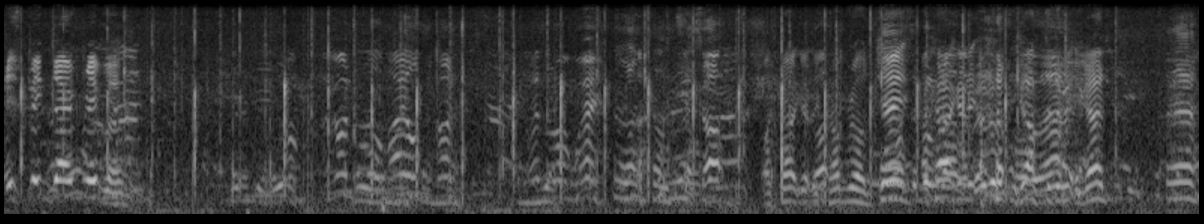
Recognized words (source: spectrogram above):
It's been down river. I can't get the camera on. Jay, I can't get it. You have to do it again. Yeah.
